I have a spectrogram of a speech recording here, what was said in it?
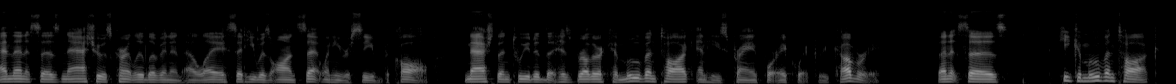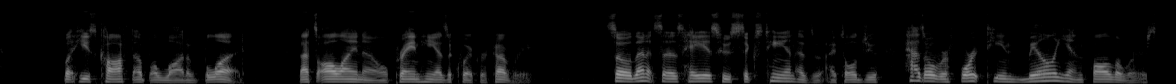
And then it says Nash, who is currently living in LA, said he was on set when he received the call. Nash then tweeted that his brother can move and talk and he's praying for a quick recovery. Then it says he can move and talk, but he's coughed up a lot of blood. That's all I know, praying he has a quick recovery. So then it says Hayes, who's 16, as I told you, has over 14 million followers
